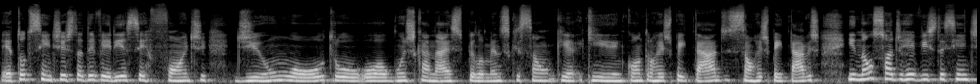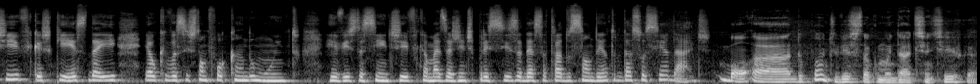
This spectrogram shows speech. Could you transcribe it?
é, todo cientista deveria ser fonte de um ou outro ou, ou alguns canais, pelo menos que são que, que encontram respeitados, são respeitáveis e não só de revistas científicas, que esse daí é o que vocês estão focando muito, revista científica, mas a gente precisa dessa tradução dentro da sociedade. Bom, uh, do ponto de vista da comunidade científica,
